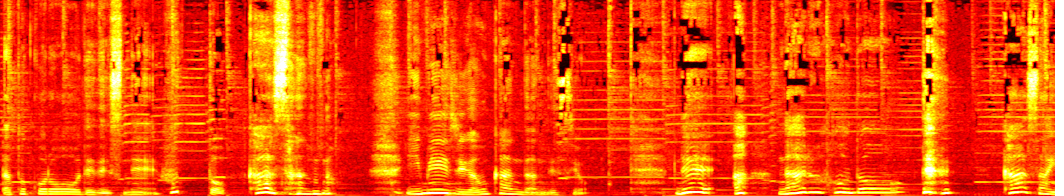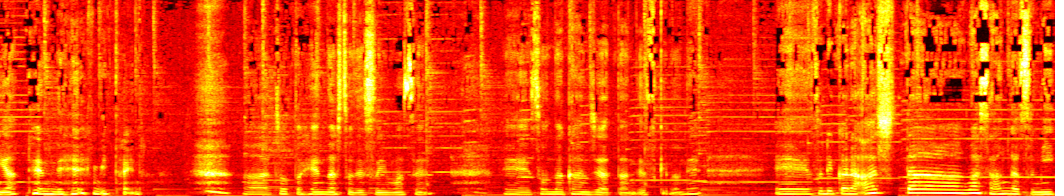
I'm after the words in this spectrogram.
たところでですねふっと母さんのイメージが浮かんだんですよ。であなるほど 母さんやってんね みたいなあちょっと変な人ですいません、えー、そんな感じやったんですけどね。えー、それから明日は3月3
